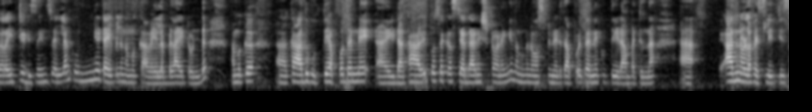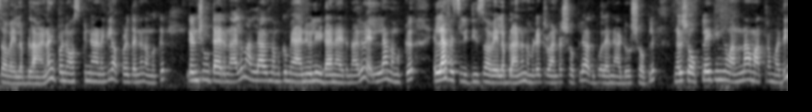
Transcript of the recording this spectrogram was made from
വെറൈറ്റി ഡിസൈൻസ് എല്ലാം കുഞ്ഞു ടൈപ്പിൽ നമുക്ക് അവൈലബിൾ ആയിട്ടുണ്ട്. നമുക്ക് കാത് കുത്തി അപ്പോൾ തന്നെ ഇടാം. കാത് ഇപ്പോൾ സെക്കൻഡ് സ്റ്റാൻഡാണ് ഇഷ്ടമാണെങ്കിൽ നമുക്ക് നോസ്പിൻ എടുത്ത് അപ്പോൾ തന്നെ കുത്തി ഇടാൻ പറ്റുന്ന അതിനുള്ള ഫെസിലിറ്റീസ് അവൈലബിൾ ആണ്. ഇപ്പോൾ നോസ്പിൻ ആണെങ്കിലും അപ്പോൾ തന്നെ നമുക്ക് ഗൺ ഷൂട്ടായിരുന്നാലും അല്ലാതെ നമുക്ക് മാനുവലി ഇടാനായിരുന്നാലും എല്ലാം നമുക്ക് എല്ലാ ഫെസിലിറ്റീസും അവൈലബിൾ ആണ് നമ്മുടെ ട്രിവാൻഡ്രം ഷോപ്പിലും അതുപോലെ തന്നെ അഡോർ ഷോപ്പിലും നിങ്ങൾ ഷോപ്പിലേക്ക് ഇങ്ങ് വന്നാൽ മാത്രം മതി.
